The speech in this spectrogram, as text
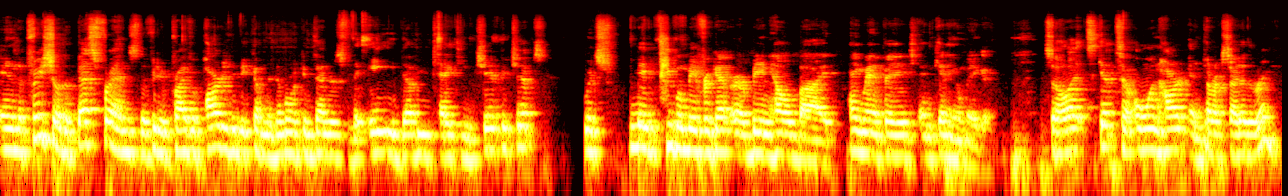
And in the pre-show, the best friends defeated Private Party to become the number one contenders for the AEW Tag Team Championships, which may, people may forget are being held by Hangman Page and Kenny Omega. So let's get to Owen Hart and Dark Side of the Ring.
